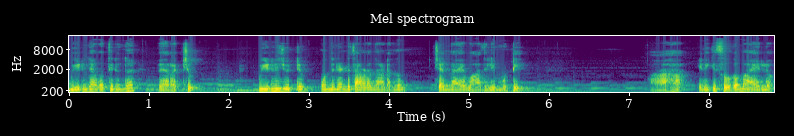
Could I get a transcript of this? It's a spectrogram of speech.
വീടിനകത്തിരുന്ന് വിറച്ചു. വീടിന് ചുറ്റും ഒന്ന് രണ്ട് തവണ നടന്നു ചെന്നായ വാതിലിൽ മുട്ടി. ആഹാ എനിക്ക് സുഖമായല്ലോ.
